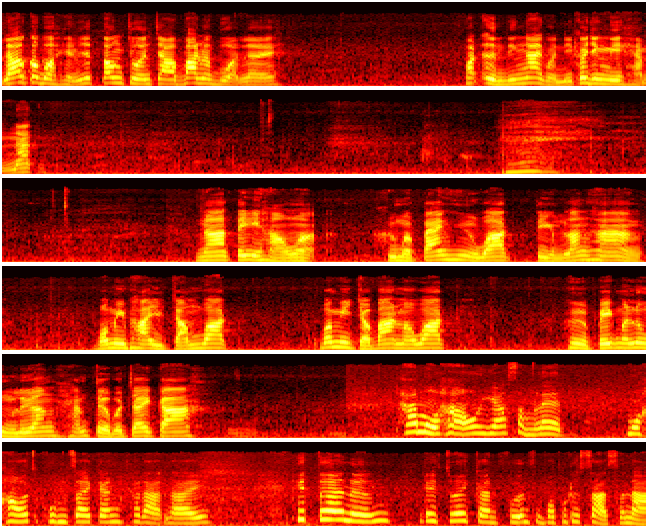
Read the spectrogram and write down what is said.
แล้วก็บอกเห็นว่าจะต้องจวนเจ้าบ้านมาบวชเลย วัดอื่นที่ง่ายกว่านี้ก็ยังมีแหมนักหน้าตี้เฮาอะ คือมาแป้งหือวัดตีมลั่งห้างบ่มีพาอยู่จำวัดบ่มีเจ้าบ้านมาวัดหือปิกมาลุ่งเรื่องแฮมเตอร์บ่ใจกาถ้าหมูเฮายักษ์สำเร็จ หมูเฮาจะภูมิใจกันขนาดไหนที่เตื้อหนึ่งได้ช่วยกันฟื้นฟูพระพุทธศาสนา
